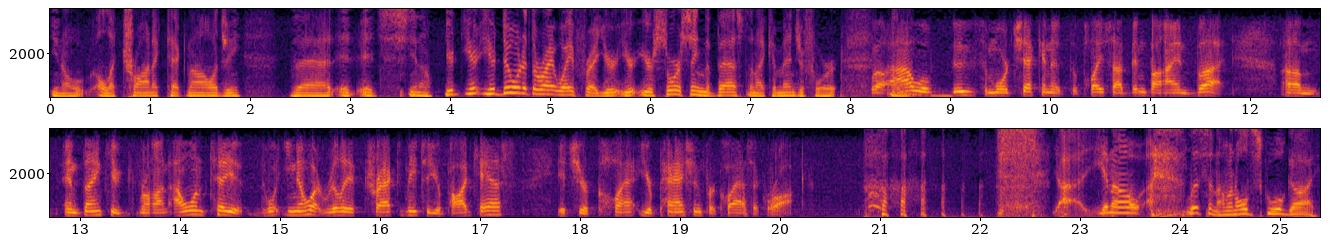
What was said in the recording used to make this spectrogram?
you know, electronic technology that it, it's you know you're, you're, you're doing it the right way, Fred. You're, you're you're sourcing the best, and I commend you for it. Well, Um, I will do some more checking at the place I've been buying, but um, and thank you, Ron. I want to tell you what you know. What really attracted me to your podcast? It's your cla- your passion for classic rock. Uh, you know, listen, I'm an old school guy.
